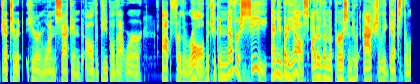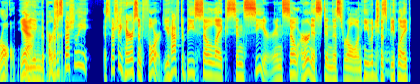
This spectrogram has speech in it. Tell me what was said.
get to it here in one second. All the people that were up for the role, but you can never see anybody else other than the person who actually gets the role, Yeah, being the person. But especially, especially Harrison Ford, you have to be so like sincere and so earnest in this role, and he would just be like,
